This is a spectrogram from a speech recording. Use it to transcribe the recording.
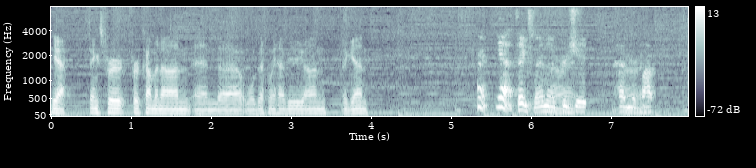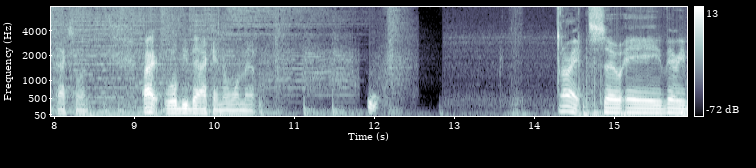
yeah thanks for for coming on and uh we'll definitely have you on again All right, yeah, thanks, man. I All right. appreciate having All the right. pop. excellent all right we'll be back in one minute all right so a very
